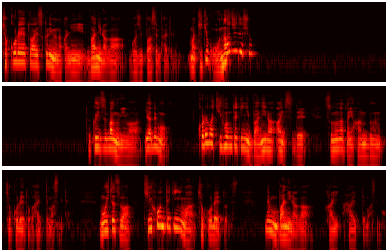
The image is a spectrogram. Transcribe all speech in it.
チョコレートアイスクリームの中にバニラが50%入ってる。まあ結局同じでしょ？でクイズ番組はいやでもこれは基本的にバニラアイスでその中に半分チョコレートが入ってますみたいな。もう一つは基本的にはチョコレートです。でもバニラが入入ってますみたい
